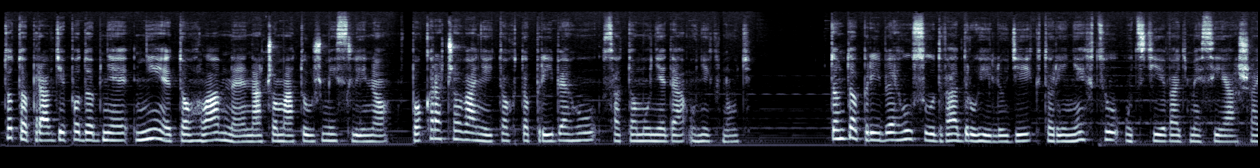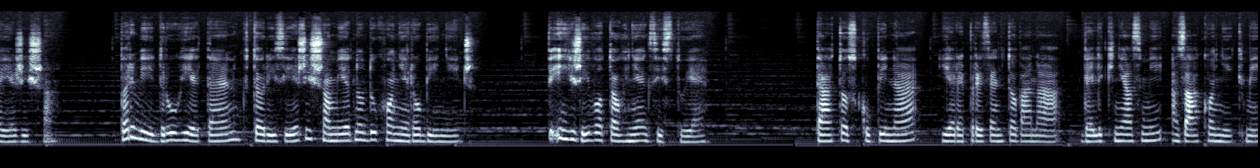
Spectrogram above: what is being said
Toto pravdepodobne nie je to hlavné, na čo Matúš myslí, no v pokračovaní tohto príbehu sa tomu nedá uniknúť. V tomto príbehu sú dva druhy ľudí, ktorí nechcú uctievať Mesiáša Ježiša. Prvý druh je ten, ktorý s Ježišom jednoducho nerobí nič. V ich životoch neexistuje. Táto skupina je reprezentovaná veľkňazmi a zákonníkmi.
